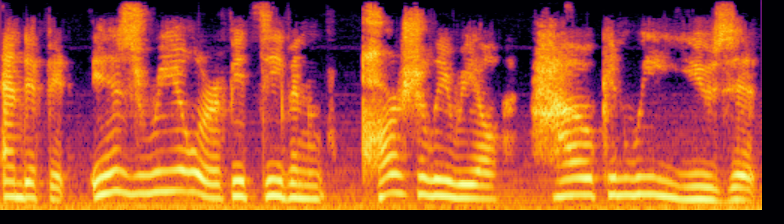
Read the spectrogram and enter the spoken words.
And if it is real or if it's even partially real, how can we use it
